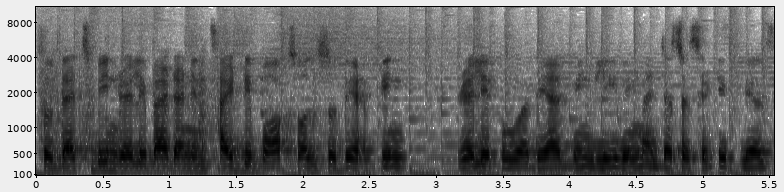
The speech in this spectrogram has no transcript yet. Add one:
so that's been really bad. And inside the box also, they have been really poor. They have been leaving Manchester City players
